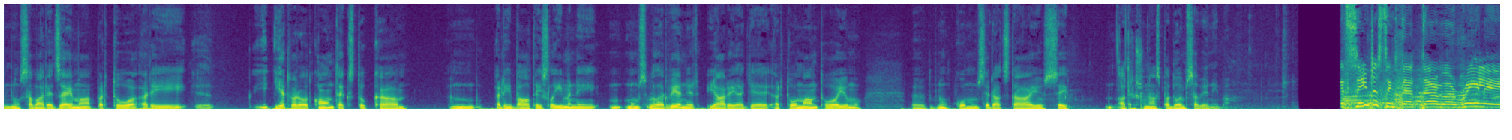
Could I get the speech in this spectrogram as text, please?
nu, savā redzējumā par to arī uh, ietverot kontekstu, ka um, arī Baltijas līmenī mums vēl ar vienu ir jārēģē ar to mantojumu, uh, nu, ko mums ir atstājusi atrašanās Padomju Savienībā. It's interesting that there were really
